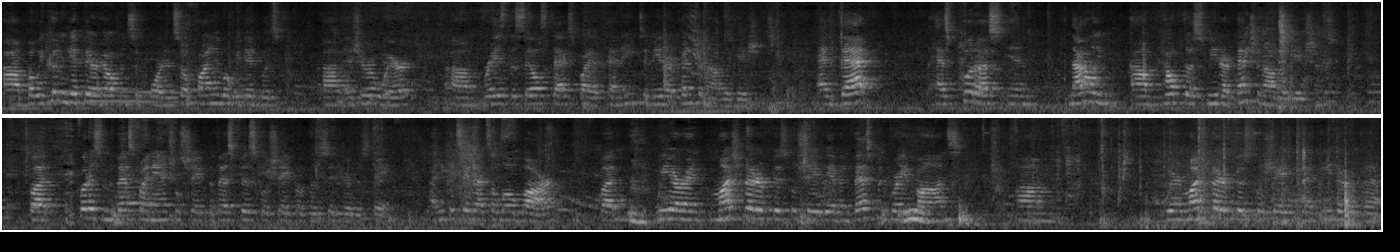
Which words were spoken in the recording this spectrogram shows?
Uh, but we couldn't get their help and support. And so finally what we did was, um, as you're aware, um, raise the sales tax by a penny to meet our pension obligations. And that has put us in, not only um, helped us meet our pension obligations, but put us in the best financial shape, the best fiscal shape of the city or the state. Now, you could say that's a low bar, but we are in much better fiscal shape. We have investment grade bonds. Um, we're in much better fiscal shape than either of them,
